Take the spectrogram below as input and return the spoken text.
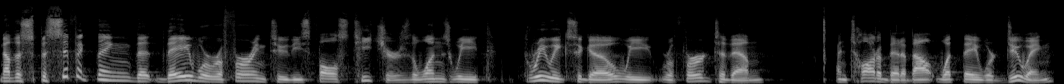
Now, the specific thing that they were referring to, these false teachers, the ones we, three weeks ago, we referred to them and taught a bit about what they were doing.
